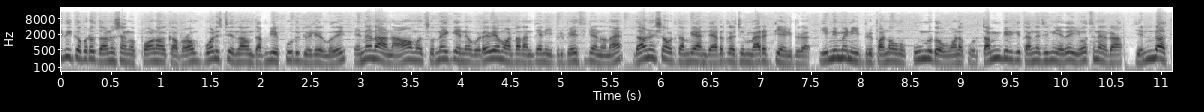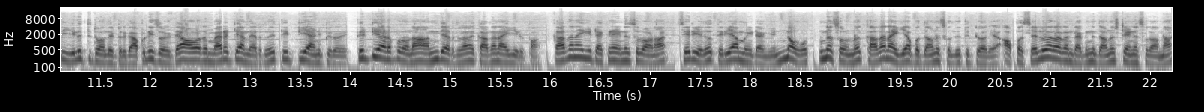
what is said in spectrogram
இதுக்கப்புறம் தனுஷ் அங்கே போனதுக்கப்புறம் போலீஸ் ஸ்டேஷன் அவன் தம்பியை கூட்டிட்டு வெளியே போது என்னன்னா நான் அவன் சொன்னதுக்கு என்ன விடவே மாட்டான் நான் இப்படி பேசிட்டேன்னா தனுஷ் அவர் தம்பி அந்த இடத்துல வச்சு மிரட்டி அனுப்பிடுவார். இனிமே நீ இப்படி பண்ண உனக்கு கூண்டுடும் உனக்கு ஒரு தம்பி இருக்கு தங்கச்சின்னு ஏதோ யோசனை இருக்கா எல்லாத்தையும் இழுத்துட்டு வந்துட்டு இருக்கு. அப்படின்னு சொல்லிட்டு அவரை மிரட்டி அந்த இடத்துல திட்டி அனுப்பிடுவார். திட்டி அனுப்பணும்னா அந்த இடத்துல கதனாகி இருப்பான் கதனாகி டக்குன்னு என்ன சொல்லுவானா சரி ஏதோ தெரியாம என்ன என்ன சொல்லணும்? கதனாகி அப்போ தனுஷ் வந்து திட்டுவாரு. அப்ப செல்வராகவன் டக்குன்னு தனுஷ்ட என்ன சொல்லுவானா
